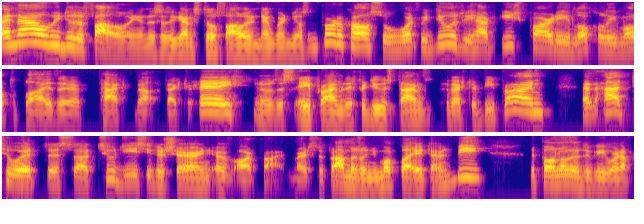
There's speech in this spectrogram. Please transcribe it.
And now we do the following, and this is again still following Damgard-Nielsen protocol. So what we do is we have each party locally multiply their packed vector A, you know, this A prime they produce times vector B prime, and add to it this uh, 2D secret sharing of R prime, right? So the problem is when you multiply A times B, the polynomial degree went up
